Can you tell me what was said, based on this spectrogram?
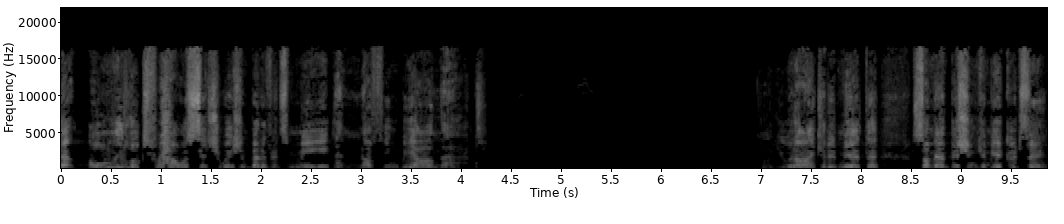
that only looks for how a situation benefits me and nothing beyond that. You and I can admit that some ambition can be a good thing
